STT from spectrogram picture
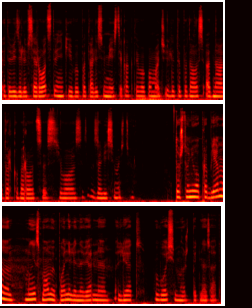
это видели все родственники, и вы пытались вместе как-то его помочь, или ты пыталась одна только бороться с его зависимостью? То, что у него проблемы, мы с мамой поняли, наверное, лет восемь, может быть, назад.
